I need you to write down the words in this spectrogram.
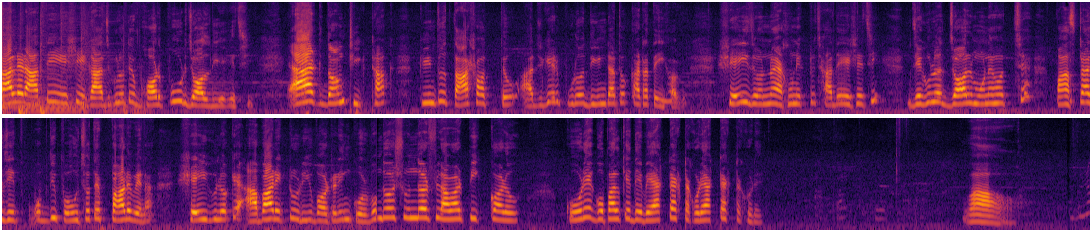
কাল রাতে এসে গাছগুলোতে ভরপুর জল দিয়ে গেছি। একদম ঠিকঠাক, কিন্তু তা সত্ত্বেও আজকের পুরো দিনটা তো কাটাতেই হবে। সেই জন্য এখন একটু ছাদে এসেছি, যেগুলো জল মনে হচ্ছে পাঁচটা যে অবধি পৌঁছতে পারবে না, সেইগুলোকে আবার একটু রিওয়াটারিং করব। সুন্দর সুন্দর ফ্লাওয়ার পিক করো। করে গোপালকে দেবে, একটা একটা করে, একটা একটা করে। ওয়াও এগুলো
